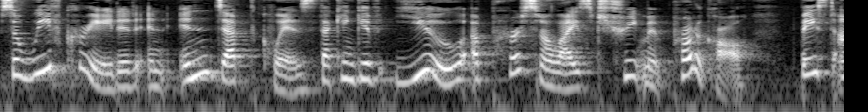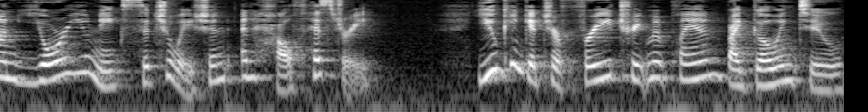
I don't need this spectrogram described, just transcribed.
So, we've created an in depth quiz that can give you a personalized treatment protocol based on your unique situation and health history. You can get your free treatment plan by going to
